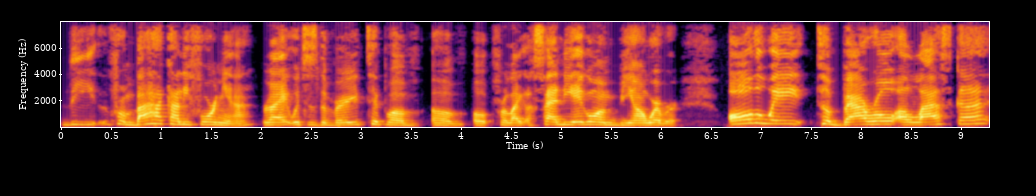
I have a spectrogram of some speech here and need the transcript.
the from Baja California, right, which is the very tip of of, of for like San Diego and beyond, wherever, all the way to Barrow, Alaska,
